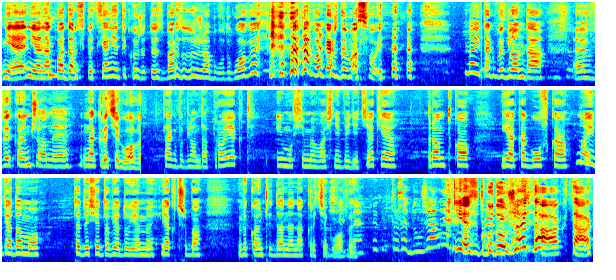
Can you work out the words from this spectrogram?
Nie, nie nakładam specjalnie, tylko że to jest bardzo duży obwód głowy, bo każdy ma swój. No i tak wygląda e, wykończone nakrycie głowy. Tak wygląda projekt i musimy właśnie wiedzieć, jakie rądko, jaka główka, no i wiadomo, wtedy się dowiadujemy, jak trzeba wykończyć dane nakrycie głowy. Trochę duże, ale... Jest duże, tak, tak.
